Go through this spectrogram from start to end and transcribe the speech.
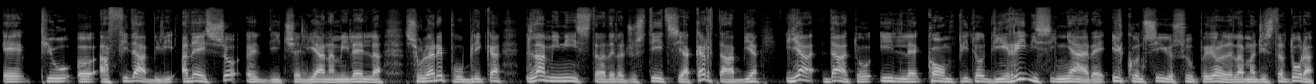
eh, più eh, affidabili. Adesso, eh, dice Liana Milella sulla Repubblica, la ministra della giustizia Cartabia gli ha dato il compito di ridisegnare il Consiglio Superiore della Magistratura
